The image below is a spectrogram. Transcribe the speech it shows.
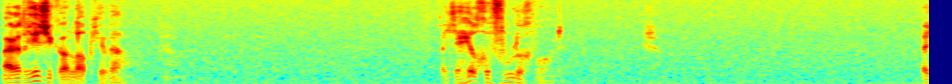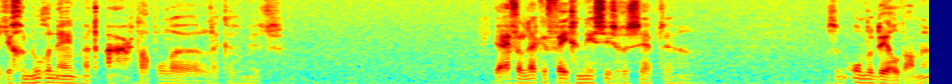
Maar het risico loop je wel. Dat je heel gevoelig wordt. Dat je genoegen neemt met aardappelen, lekker met ja, even lekker veganistisch recept. Hè. Dat is een onderdeel dan. Hè.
